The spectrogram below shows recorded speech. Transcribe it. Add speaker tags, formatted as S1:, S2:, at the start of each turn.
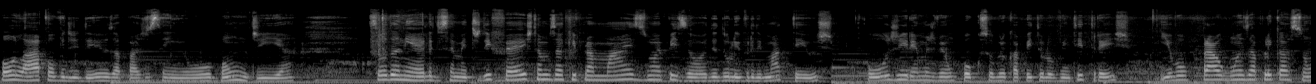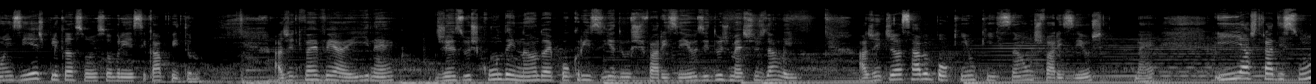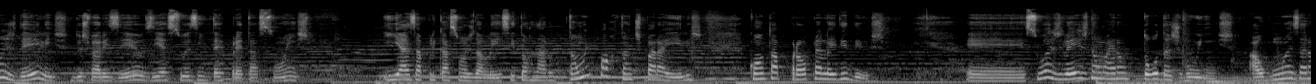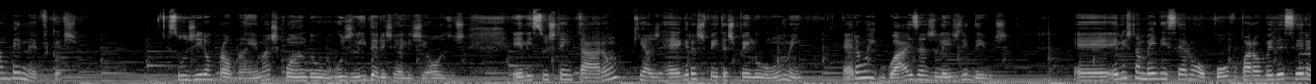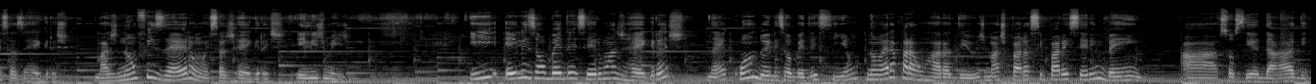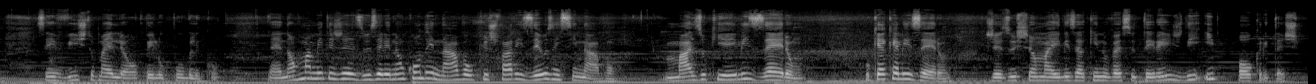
S1: Olá, povo de Deus, a paz do Senhor, bom dia. Sou Daniela de Sementes de Fé, estamos aqui para mais um episódio do livro de Mateus. Hoje iremos ver um pouco sobre o capítulo 23 e eu vou para algumas aplicações e explicações sobre esse capítulo. A gente vai ver aí, né, Jesus condenando a hipocrisia dos fariseus e dos mestres da lei. A gente já sabe um pouquinho o que são os fariseus, né? E as tradições deles, dos fariseus, e as suas interpretações e as aplicações da lei se tornaram tão importantes para eles quanto a própria lei de Deus. É, suas leis não eram todas ruins, algumas eram benéficas. Surgiram problemas quando os líderes religiosos eles sustentaram que as regras feitas pelo homem eram iguais às leis de Deus. É, eles também disseram ao povo para obedecer essas regras, mas não fizeram essas regras eles mesmos. E eles obedeceram as regras, né? Quando eles obedeciam, não era para honrar a Deus, mas para se parecerem bem à sociedade, ser visto melhor pelo público. Né? Normalmente Jesus ele não condenava o que os fariseus ensinavam, mas o que eles eram. O que é que eles eram? Jesus chama eles aqui no verso 3 de hipócritas.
